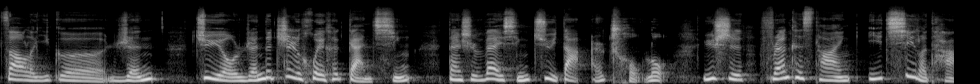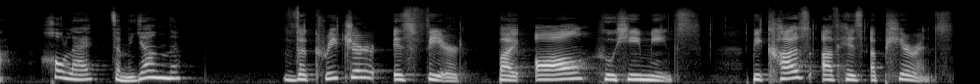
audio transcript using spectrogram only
造了一个人，具有人的智慧和感情，但是外形巨大而丑陋。于是 Frankenstein 遗弃了他。 后来怎么样呢？the creature is feared by all who he meets because of his appearance.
